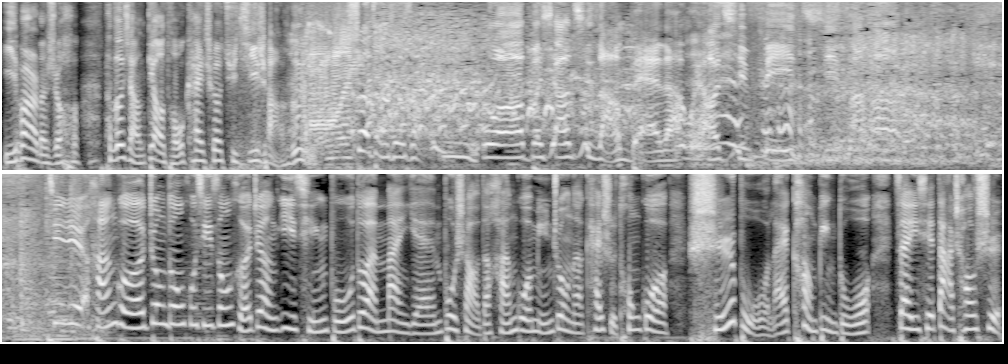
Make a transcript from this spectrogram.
一半的时候，他都想掉头开车去机场。说走就走，我不想去上班了，我要去飞机。韩国中东呼吸综合症疫情不断蔓延，不少的韩国民众呢开始通过食补来抗病毒。在一些大超市，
